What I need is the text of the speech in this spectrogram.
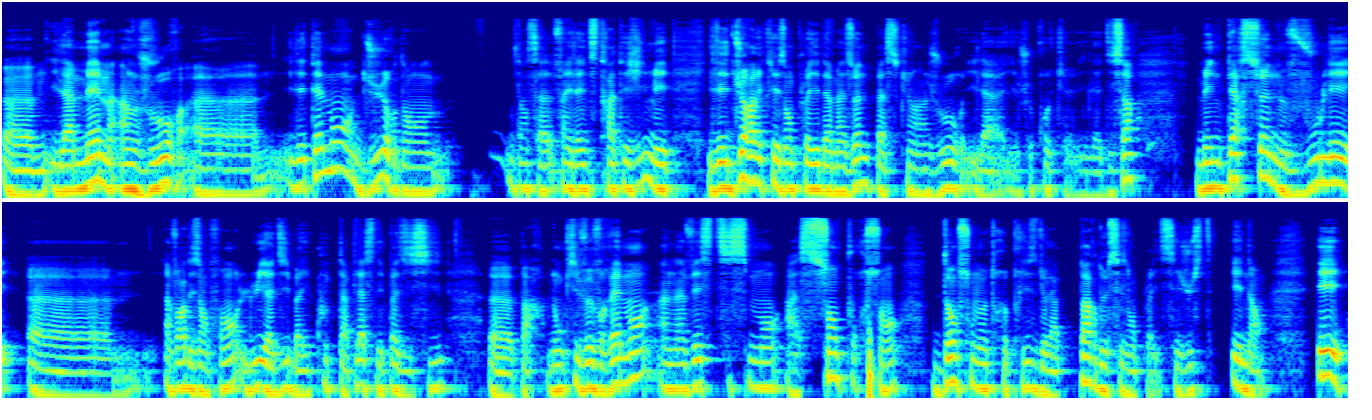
il a même un jour, il est tellement dur dans, dans sa, enfin, il a une stratégie, mais il est dur avec les employés d'Amazon parce qu'un jour, il a, je crois qu'il a dit ça, mais une personne voulait euh, avoir des enfants, lui a dit, bah écoute, ta place n'est pas ici, part. Donc il veut vraiment un investissement à 100% dans son entreprise de la part de ses employés. C'est juste énorme. Et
